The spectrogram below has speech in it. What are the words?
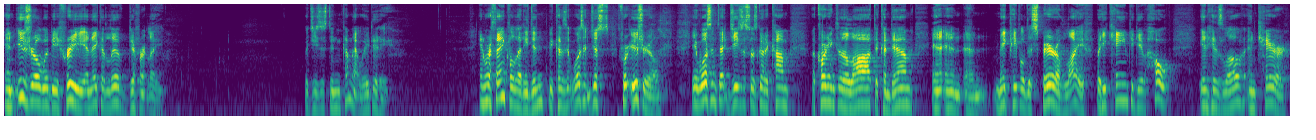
and Israel would be free and they could live differently. But Jesus didn't come that way, did he? And we're thankful that he didn't because it wasn't just for Israel. It wasn't that Jesus was going to come according to the law to condemn and, and, and make people despair of life, but he came to give hope in his love and care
